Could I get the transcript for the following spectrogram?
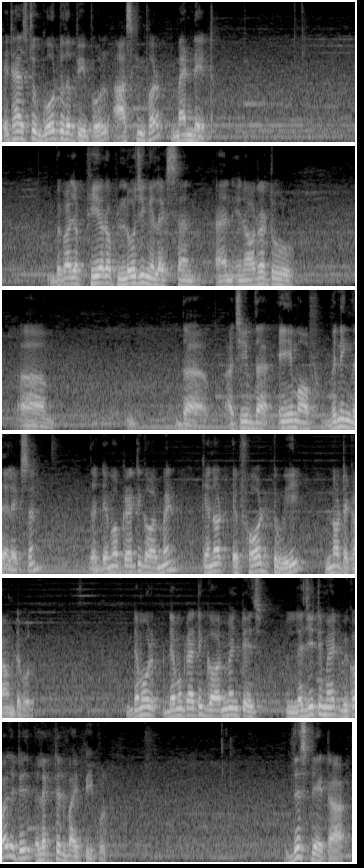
it has to go to the people asking for mandate. Because of fear of losing election and in order to um, the achieve the aim of winning the election the democratic government cannot afford to be not accountable. Demo- democratic government is legitimate because it is elected by people this data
